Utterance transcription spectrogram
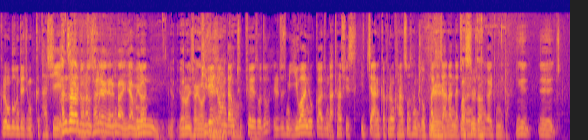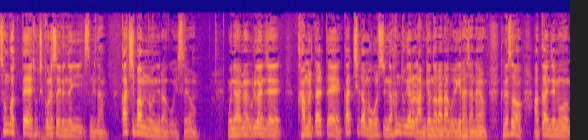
그런 부분들이 좀 그 다시 한 사람 정도는 살려야 되는 거 아니냐 뭐또 이런 여론이 작용할 수 비례정당. 투표에서도 예를 들어서 좀 이완 효과가 좀 나타날 수 있, 지 않을까 그런 가능성 이 상당히 높아지지 네, 않았나 저는 맞습니다. 생각이 듭니다. 이게 이제 선거 때 정치권에서 이런 얘기 있습니다. 까치밥론이라고 있어요. 뭐냐면 우리가 이제 감을 딸 때 까치가 먹을 수 있는 한두 개를 남겨놔라라고 얘기를 하잖아요. 그래서 아까 이제 뭐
